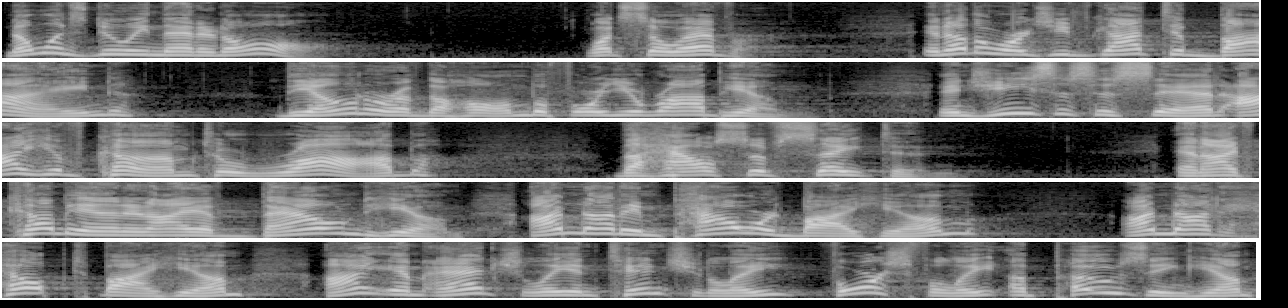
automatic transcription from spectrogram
No one's doing that at all whatsoever. In other words, you've got to bind the owner of the home before you rob him. And Jesus has said, I have come to rob the house of Satan. And I've come in and I have bound him. I'm not empowered by him. I'm not helped by him. I am actually intentionally, forcefully opposing him.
